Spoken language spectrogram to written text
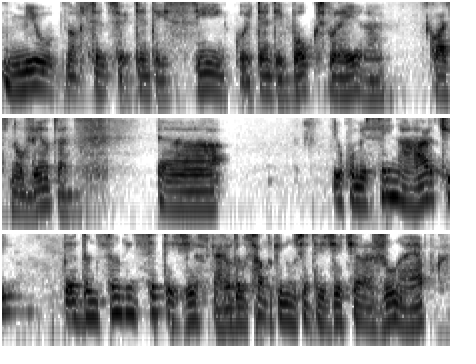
1985, 80 e poucos por aí, né? quase 90, ah, eu comecei na arte eh, dançando em CTGs, cara. Eu dançava aqui no CTG Tiraju na época.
